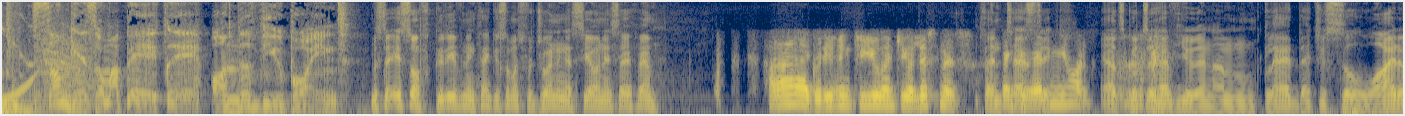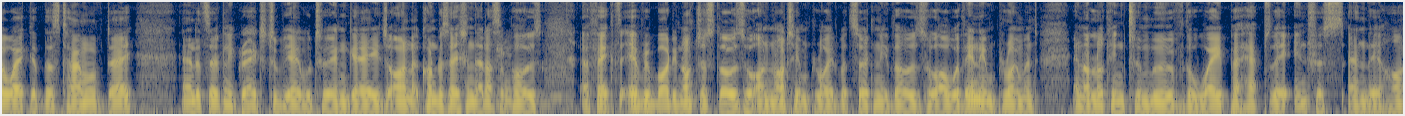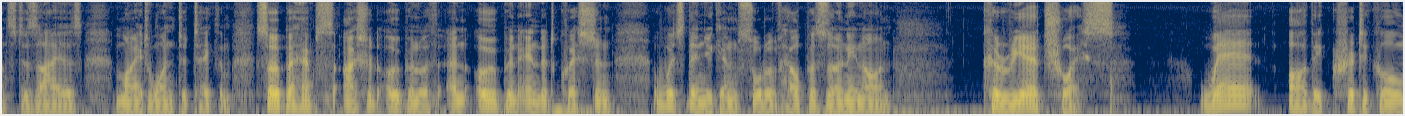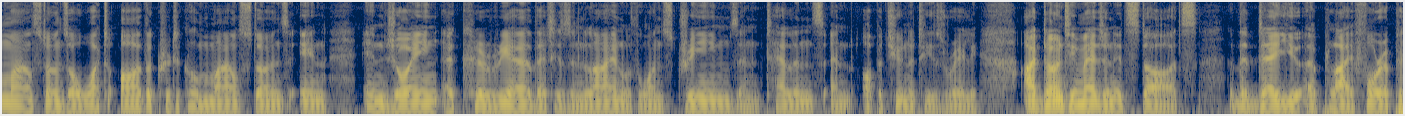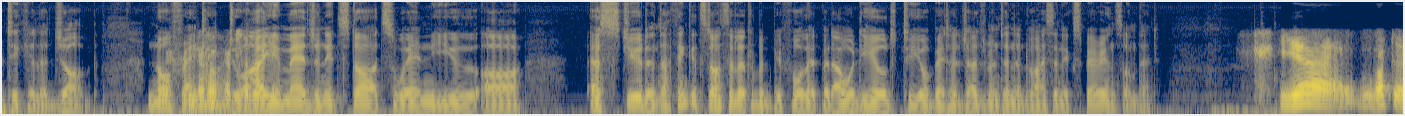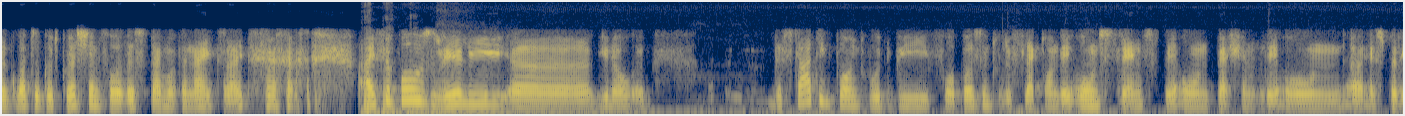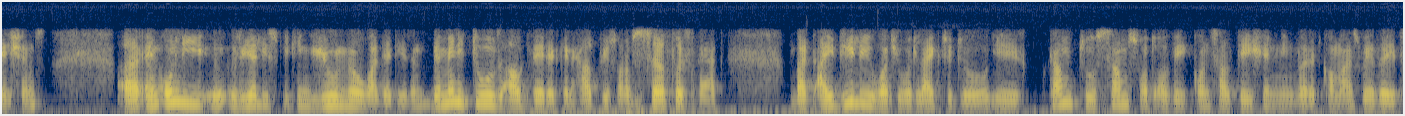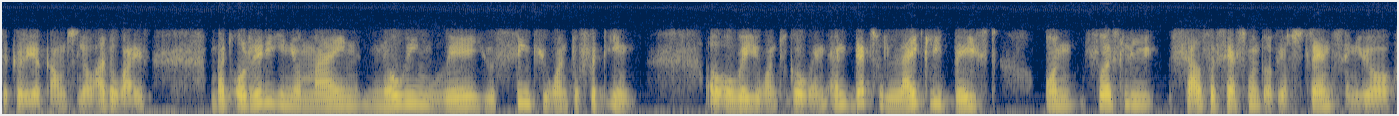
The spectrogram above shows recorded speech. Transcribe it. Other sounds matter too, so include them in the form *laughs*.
Songezo Mapete on The Viewpoint. Mr. Essof, good evening. Thank you so much for joining us here on SAFM. Hi, good evening to you and to your listeners. Fantastic. Thank you for having me on. Yeah, it's good to have you, and I'm glad that you're still wide awake at this time of day. And it's certainly great to be able to engage on a conversation that I suppose affects everybody, not just those who are not employed, but certainly those who are within employment and are looking to move the way perhaps their interests and their heart's desires might want to take them. So perhaps I should open with an open ended question, which then you can sort of help us zone in on. Career choice. Where are the critical milestones, or what are the critical milestones in enjoying a career that is in line with one's dreams and talents and opportunities, really? I don't imagine it starts the day you apply for a particular job. Nor, *laughs* frankly, No, do I imagine it starts when you are a student. I think it starts a little bit before that, but I would yield to your better judgment and advice and experience on that. Yeah, what a what a good question for this time of the night, right? *laughs* I suppose really, uh, you know, the starting point would be for a person to reflect on their own strengths, their own passion, their own uh, aspirations. Uh, and only uh, really speaking, you know what that is. And there are many tools out there that can help you sort of surface that. But ideally, what you would like to do is come to some sort of a consultation in inverted commas, whether it's a career counselor or otherwise, but already in your mind knowing where you think you want to fit in or, or where you want to go in. And that's likely based on, firstly, self assessment of your strengths and your,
